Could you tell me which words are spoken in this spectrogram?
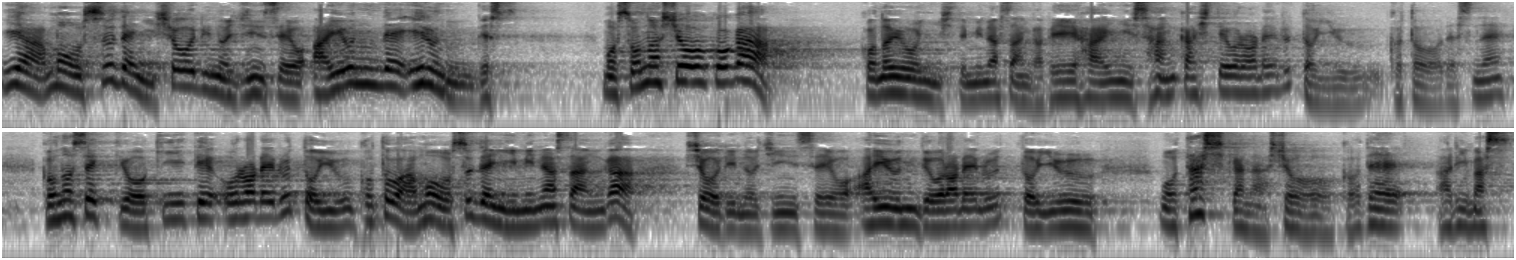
いや、もうすでに勝利の人生を歩んでいるんです。もうその証拠が、このようにして皆さんが礼拝に参加しておられるということですね。この説教を聞いておられるということは、もうすでに皆さんが勝利の人生を歩んでおられるという、もう確かな証拠であります。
